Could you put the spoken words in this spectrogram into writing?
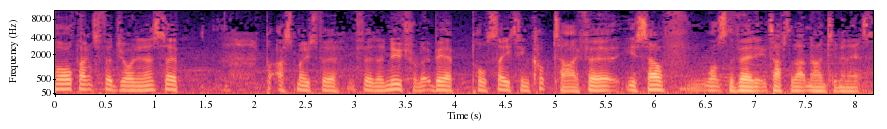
Paul, thanks for joining us. Uh, I suppose for, for the neutral, it'd be a pulsating cup tie. For yourself, what's the verdict after that 90 minutes?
